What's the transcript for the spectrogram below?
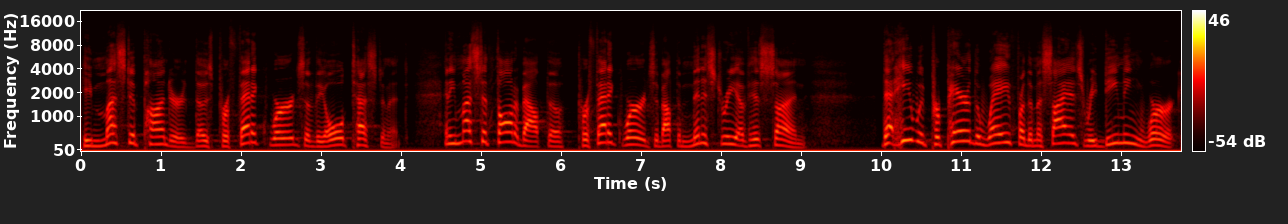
he must have pondered those prophetic words of the Old Testament and he must have thought about the prophetic words about the ministry of his son, that he would prepare the way for the Messiah's redeeming work.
